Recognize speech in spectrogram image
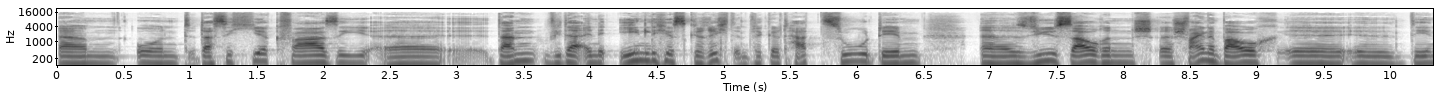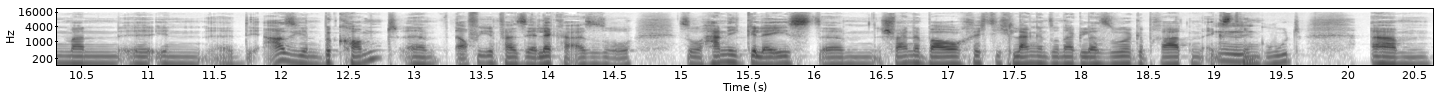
ähm, und dass sich hier quasi äh, dann wieder ein ähnliches Gericht entwickelt hat zu dem äh, süß-sauren Sch äh, Schweinebauch, äh, äh, den man äh, in Asien bekommt. auf jeden Fall sehr lecker, also so, so honey glazed ähm, Schweinebauch, richtig lang in so einer Glasur gebraten, extrem mhm. gut. Ähm,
